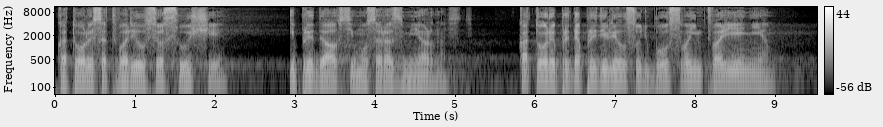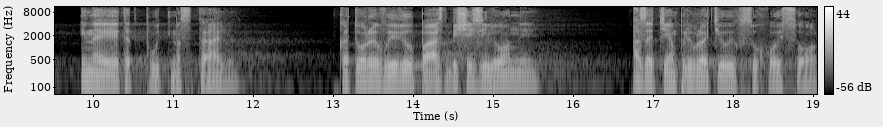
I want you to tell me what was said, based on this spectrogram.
который сотворил все сущее и придал всему соразмерность, который предопределил судьбу своим творением и на этот путь наставил, который вывел пастбища зеленые, а затем превратил их в сухой сор,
